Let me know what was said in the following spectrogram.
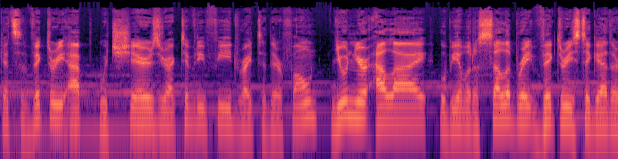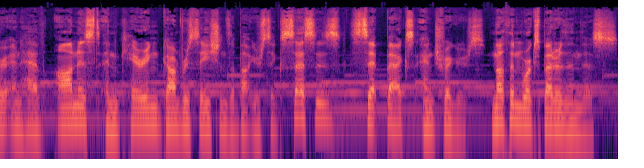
gets a Victory app which shares your activity feed right to their phone. You and your ally will be able to celebrate victories together and have honest and caring conversations about your successes, setbacks, and triggers. Nothing works better than this.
